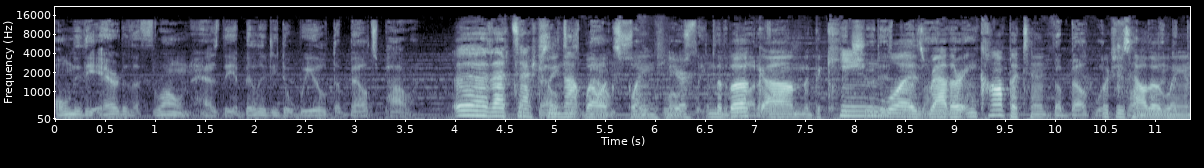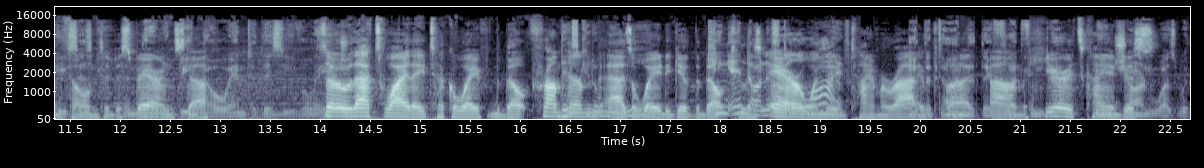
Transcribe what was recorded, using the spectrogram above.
Only the heir to the throne has the ability to wield the belt's power. Uh, that's The actually not well bound so explained here. In the the book, um, the king was rather run, incompetent, The belt which is how the land fell into despair there and stuff. no this evil. So that's why they took away the belt from This him as a way to give the belt King to his heir when the time At arrived. the time but um, here Del, it's kind of just, was with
